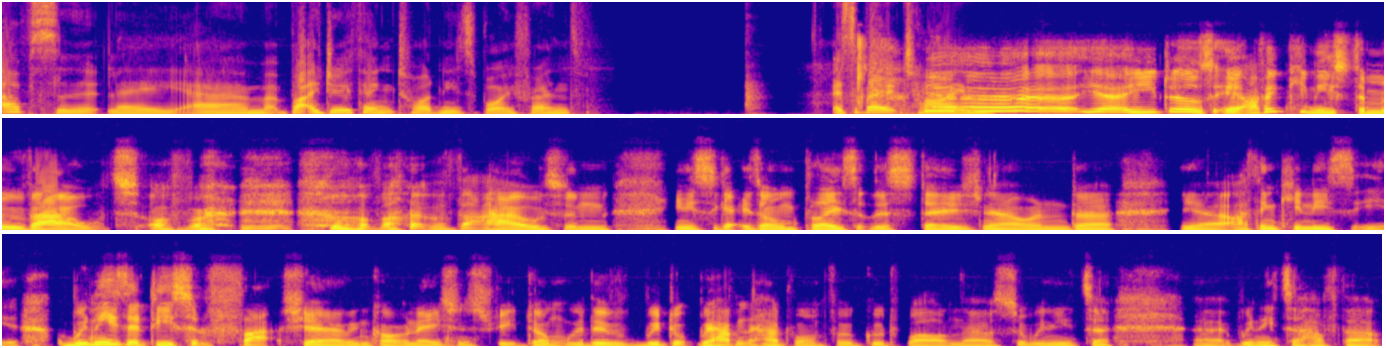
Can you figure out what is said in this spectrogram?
absolutely. Um, but I do think Todd needs a boyfriend. It's about time. Yeah, yeah, he does. I think he needs to move out of, of, of that house, and he needs to get his own place at this stage now. And uh, yeah, I think he needs. He, we need a decent flat share in Coronation Street, don't we? We do, we haven't had one for a good while now, so we need to uh, we need to have that.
